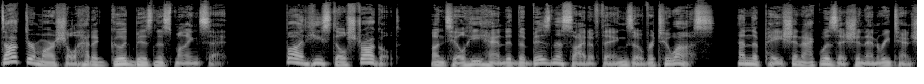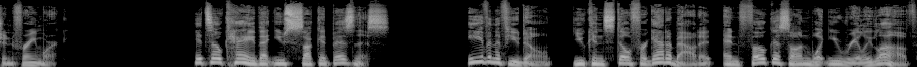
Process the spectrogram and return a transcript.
Dr. Marshall had a good business mindset, but he still struggled until he handed the business side of things over to us and the patient acquisition and retention framework. It's okay that you suck at business. Even if you don't, you can still forget about it and focus on what you really love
